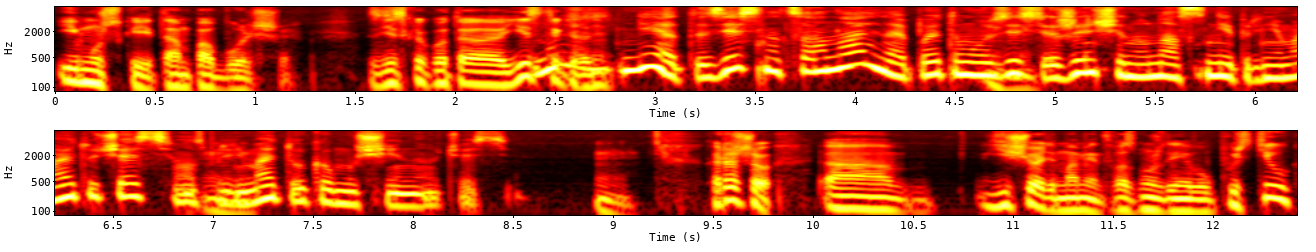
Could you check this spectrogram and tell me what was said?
и мужские, там побольше. Здесь какое-то есть ну? Нет, здесь национальное, поэтому mm здесь женщины у нас не принимают участие, у нас mm принимают только мужчины участие. mm Хорошо. Еще один момент, возможно, я его упустил.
